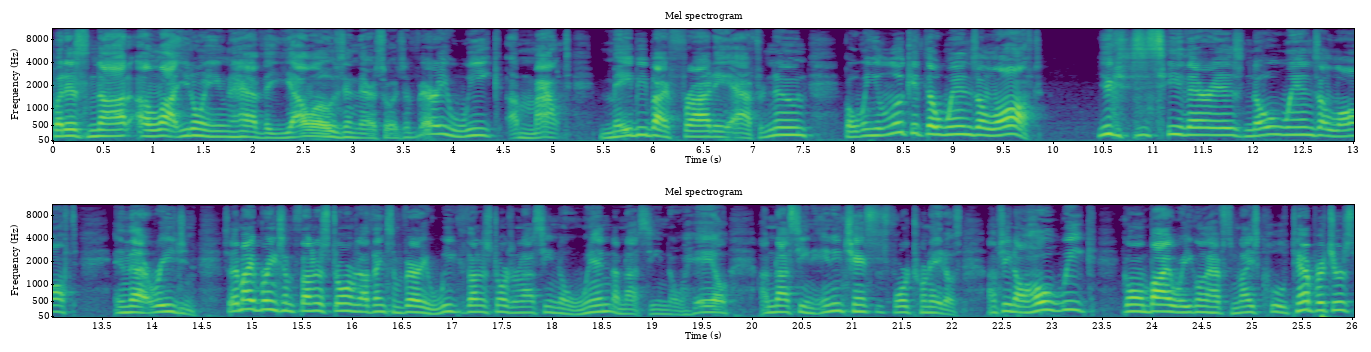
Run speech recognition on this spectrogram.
but it's not a lot. You don't even have the yellows in there, so it's a very weak amount. Maybe by Friday afternoon, but when you look at the winds aloft, you can see there is no winds aloft in that region. So it might bring some thunderstorms. I think some very weak thunderstorms. I'm not seeing no wind. I'm not seeing no hail. I'm not seeing any chances for tornadoes. I'm seeing a whole week going by where you're going to have some nice cool temperatures.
